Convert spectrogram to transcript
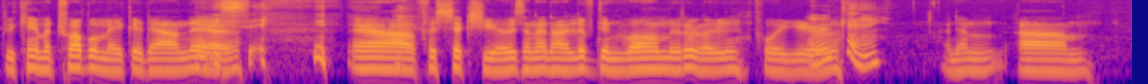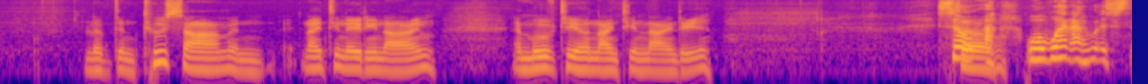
became a troublemaker down there uh, for six years. And then I lived in Rome, Italy, for a year, Okay. and then um, lived in Tucson in 1989, and moved here in 1990. So, uh, well, what I was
